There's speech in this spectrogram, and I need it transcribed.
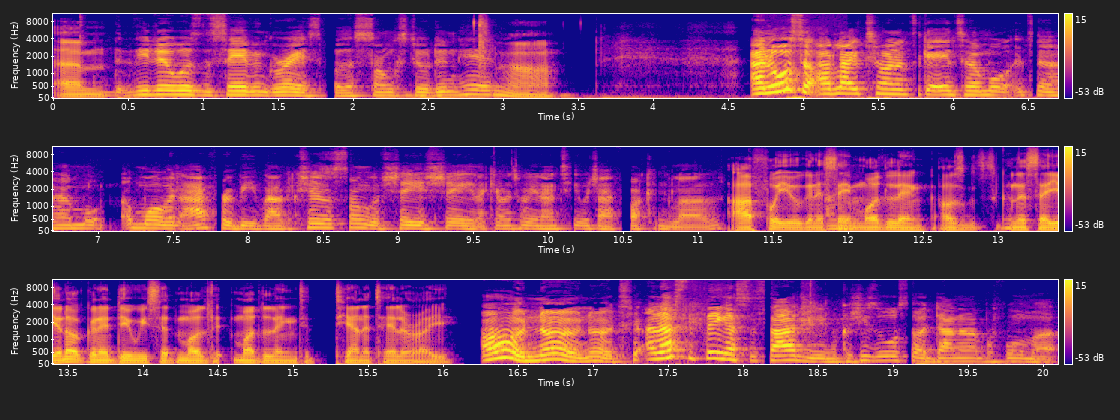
Um. The video was the saving grace, but the song still didn't hit. aw. And also, I'd like Teyana to get into more into her more, more of an Afrobeat vibe because she has a song with Shay Shay like in 2019, which I fucking love. I thought you were gonna say Um, modeling. I was gonna say you're not gonna do. We said mod- modeling to Teyana Taylor, are you? Oh no, no, and that's the thing that's sad to me because she's also a dynamic performer.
